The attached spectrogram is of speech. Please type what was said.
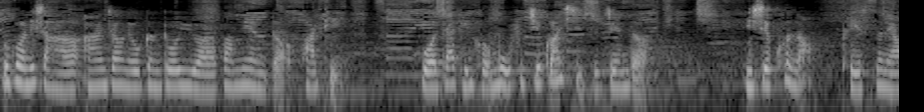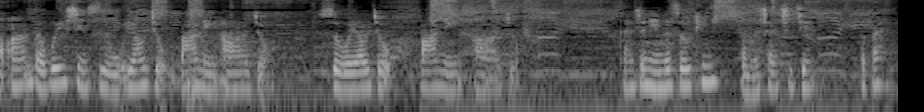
如果你想和安安交流更多育儿方面的话题，或家庭和睦、夫妻关系之间的一些困扰，可以私聊安安的微信是五幺九八零二二九，四五幺九八零二二九。感谢您的收听，我们下期见，拜拜。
